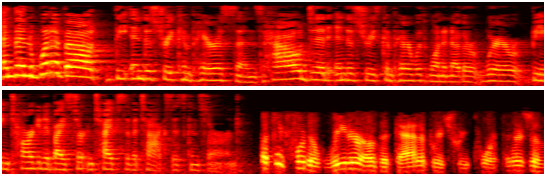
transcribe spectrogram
And then what about the industry comparisons? How did industries compare with one another where being targeted by certain types of attacks is concerned? I think for the reader of the data breach report, there's a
